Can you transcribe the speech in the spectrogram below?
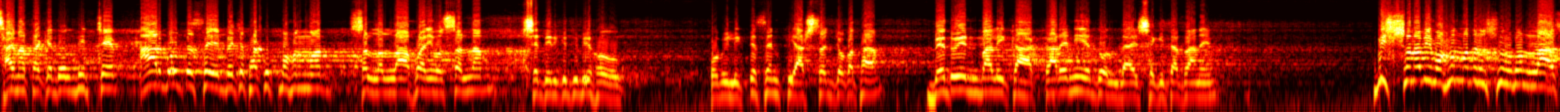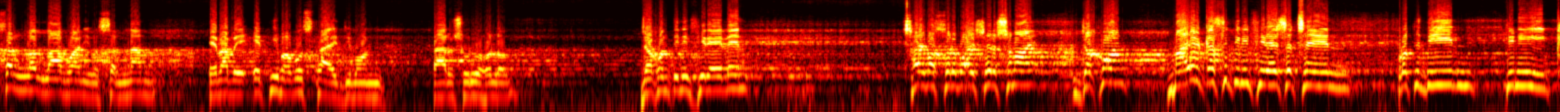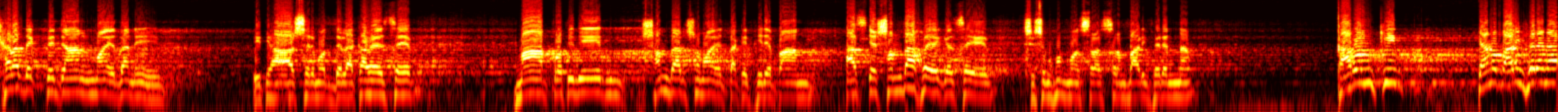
সাইমা তাকে দোল দিচ্ছে আর বলতেছে, বেঁচে থাকুক মোহাম্মদ সাল্লাহ আলী ওসাল্লাম সে দীর্ঘজীবী হোক। কবি লিখতেছেন, কি আশ্চর্য কথা। বেদুইন বালিকা কারে নিয়ে দোল দেয়, সে গীতা জানে? বিশ্বনবী মোহাম্মদ রসুল্লাহ সাল্লাহ আলী ওসাল্লাম এভাবে এতিম অবস্থায় জীবন তার শুরু হলো। যখন তিনি ফিরে এলেন, ছয় বছর বয়সের সময়, যখন মায়ের কাছে তিনি ফিরে এসেছেন, প্রতিদিন তিনি খেলা দেখতে যান ময়দানে। ইতিহাসের মধ্যে লেখা হয়েছে, মা প্রতিদিন সন্ধ্যার সময় তাকে ফিরে পান। আজকে সন্ধ্যা হয়ে গেছে, শিশু মোহাম্মদ সাল্লাম বাড়ি ফেরেন না। কারণ কি? কেন বাড়ি ফেরে না?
